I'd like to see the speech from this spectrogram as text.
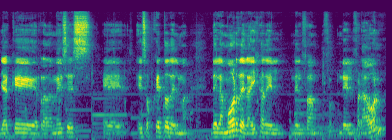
ya que Radamés es, eh, es objeto del, del amor de la hija del, del, faraón,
